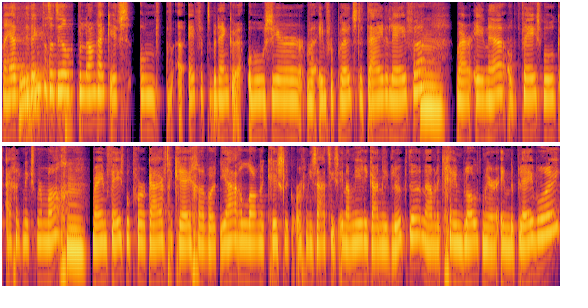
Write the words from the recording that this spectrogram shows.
Nou ja, ik denk dat het heel belangrijk is om even te bedenken hoezeer we in verpreutste tijden leven. Mm. Waarin hè, op Facebook eigenlijk niks meer mag. Mm. Waarin Facebook voor elkaar heeft gekregen wat jarenlange christelijke organisaties in Amerika niet lukte. Namelijk geen bloot meer in de Playboy.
